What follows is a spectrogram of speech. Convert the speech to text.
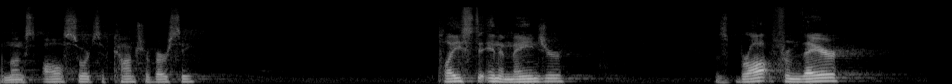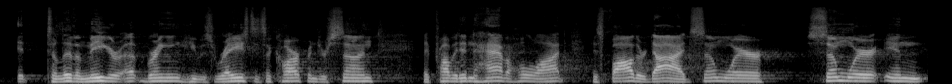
amongst all sorts of controversy, placed in a manger, was brought from there it, to live a meager upbringing. He was raised as a carpenter's son. They probably didn't have a whole lot. His father died somewhere, somewhere in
